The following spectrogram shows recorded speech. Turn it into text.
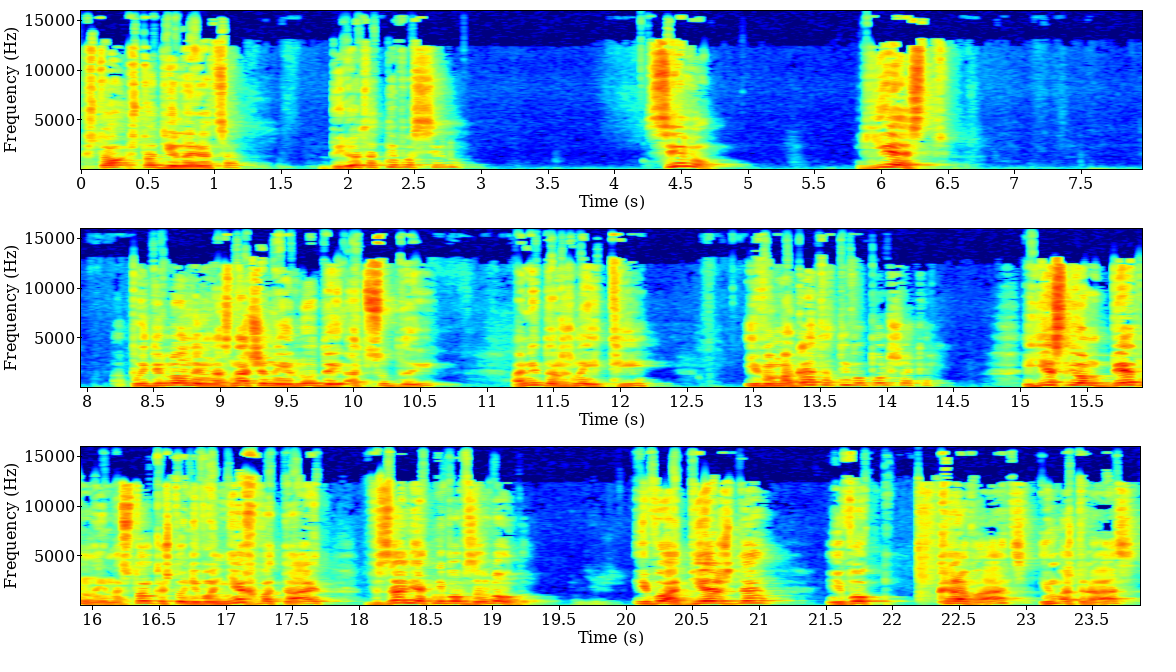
что, что делается? Берет от него силу. Силу. Есть определенные назначенные люди от суды, они должны идти и вымогать от него полшекер. И если он бедный, настолько, что у него не хватает, взяли от него в залог его одежда, его кровать и матрас,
